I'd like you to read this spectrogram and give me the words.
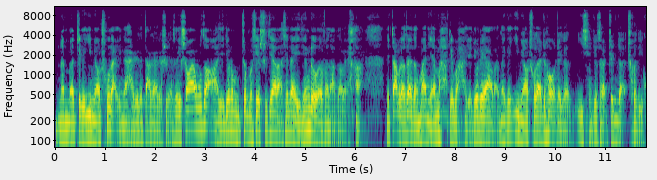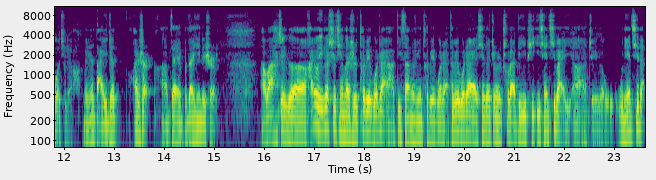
那么这个疫苗出来应该还是一个大概率事件。所以稍安勿躁啊，也就这么这么些时间了。现在已经六月份了，各位哈，你大不了再等半年嘛，对吧？也就这样了。那个疫苗出来之后，这个疫情就算真的彻底过去了，每人打一针完事儿啊，再也不担心这事儿了。好吧，这个还有一个事情呢，是特别国债啊。第三个事情，特别国债，特别国债现在正是出来第一批一千七百亿啊，这个五年期的，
